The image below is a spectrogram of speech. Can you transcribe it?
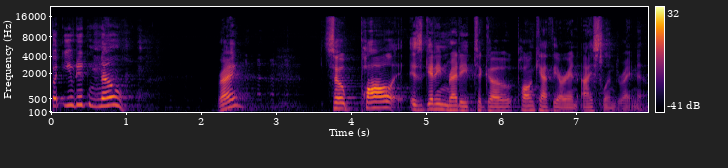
but you didn't know right? So Paul is getting ready to go. Paul and Kathy are in Iceland right now.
